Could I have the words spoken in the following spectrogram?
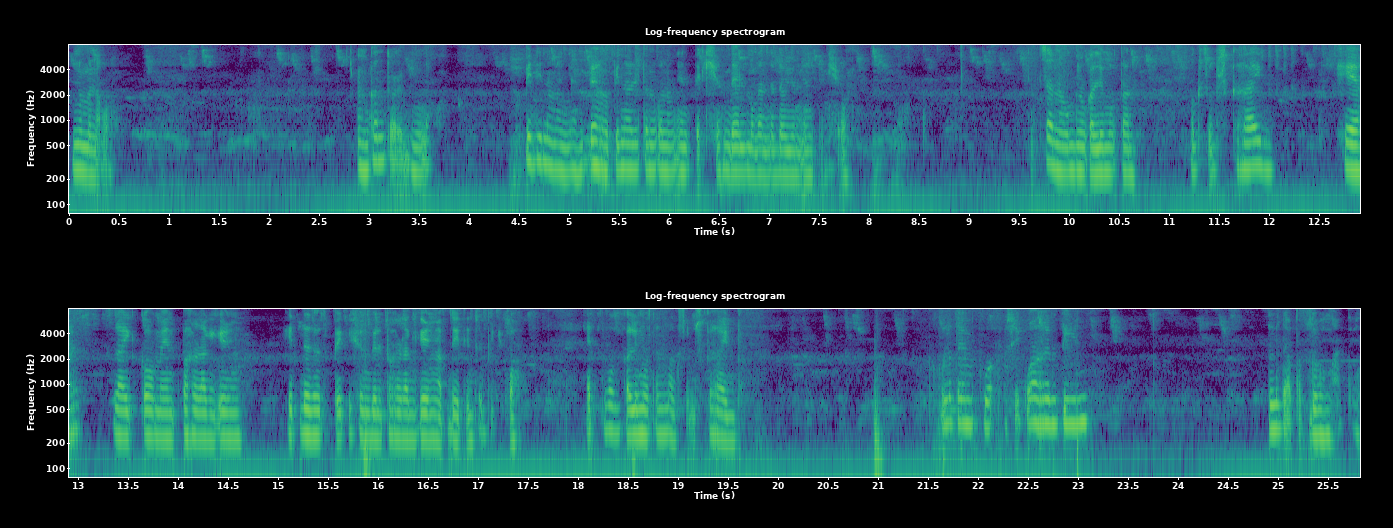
Ano naman ako? Ang cantarling ako. Pwede naman yan. Pero pinalitan ko ng infection dahil maganda daw yung infection. At sana huwag niyong kalimutan mag-subscribe, share, like, comment para lagi kayong hit the notification bell para lagi kayong updated sa video ko. At huwag kalimutan mag-subscribe. Wala tayong kasi quarantine. Ano dapat gawin natin?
